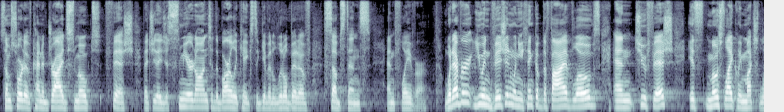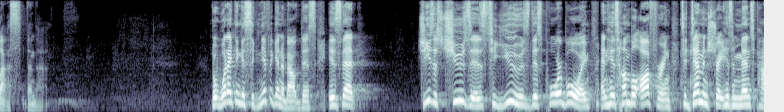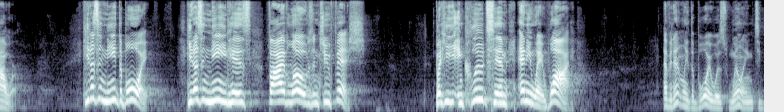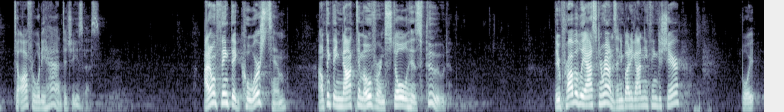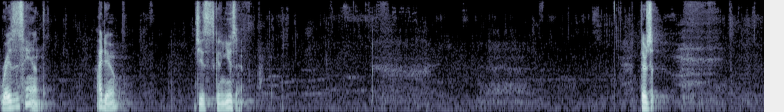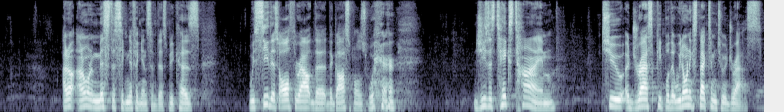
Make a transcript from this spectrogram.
some sort of kind of dried smoked fish that they just smeared onto the barley cakes to give it a little bit of substance and flavor. Whatever you envision when you think of the five loaves and two fish, it's most likely much less than that. But what I think is significant about this is that Jesus chooses to use this poor boy and his humble offering to demonstrate his immense power. He doesn't need the boy, he doesn't need his five loaves and two fish. But he includes him anyway. Why? Evidently, the boy was willing to, to offer what he had to Jesus. I don't think they coerced him. I don't think they knocked him over and stole his food. They were probably asking around, has anybody got anything to share? Boy raises his hand. I do. Jesus is going to use it. There's I don't, I don't want to miss the significance of this because we see this all throughout the, the Gospels where Jesus takes time to address people that we don't expect him to address.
